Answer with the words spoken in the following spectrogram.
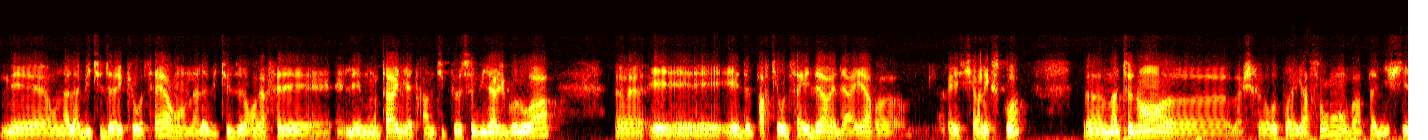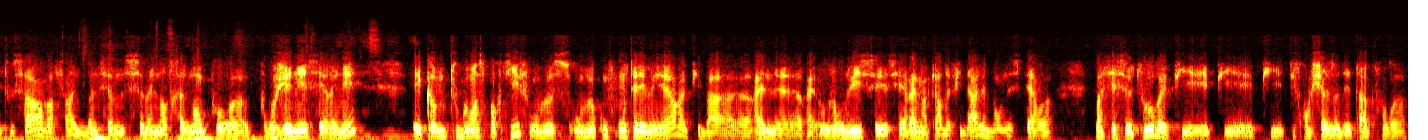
mais on a l'habitude avec Auxerre, on a l'habitude de renverser les, montagnes, d'être un petit peu ce village gaulois euh, et, de partir outsider et derrière euh, réussir l'exploit. Euh, maintenant, bah, je serais heureux pour les garçons. On va planifier tout ça. On va faire une bonne sem- semaine d'entraînement pour, gêner ces Rennais. Et comme tout grand sportif, on veut, on veut confronter les meilleurs. Et puis, bah, Rennes, aujourd'hui, c'est Rennes en quart de finale. Ben, on espère passer ce tour et puis, et puis, et puis, et puis franchir les autres étapes pour euh,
